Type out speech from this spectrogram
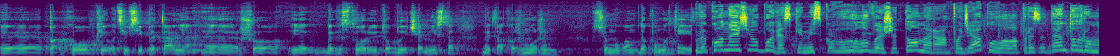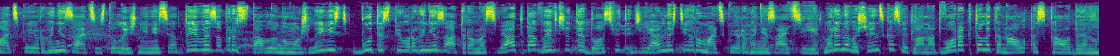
е, парковки. Оці всі питання, е, що якби створюють обличчя міста, ми також можемо в цьому вам допомогти. Виконуючи обов'язки міського голови Житомира, подякувала президенту громадської організації столичні ініціативи за представлену можливість бути співорганізаторами свят та вивчити досвід діяльності громадської організації. Марина Вишинська, Світлана Дворак, телеканал СК 1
